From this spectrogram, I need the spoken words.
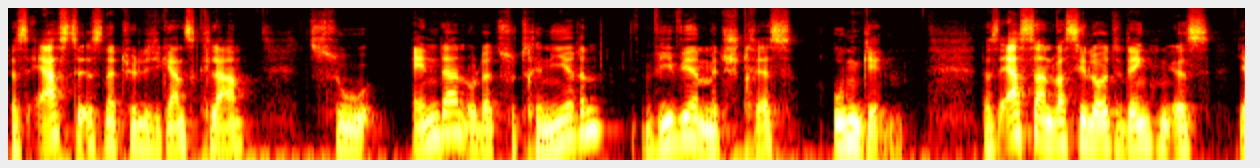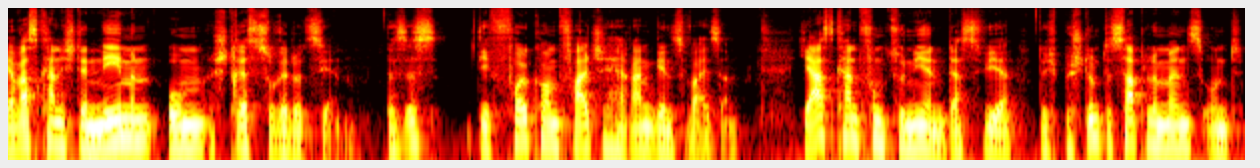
Das erste ist natürlich ganz klar zu ändern oder zu trainieren, wie wir mit Stress umgehen. Das erste, an was die Leute denken, ist, ja, was kann ich denn nehmen, um Stress zu reduzieren? Das ist die vollkommen falsche Herangehensweise. Ja, es kann funktionieren, dass wir durch bestimmte Supplements und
